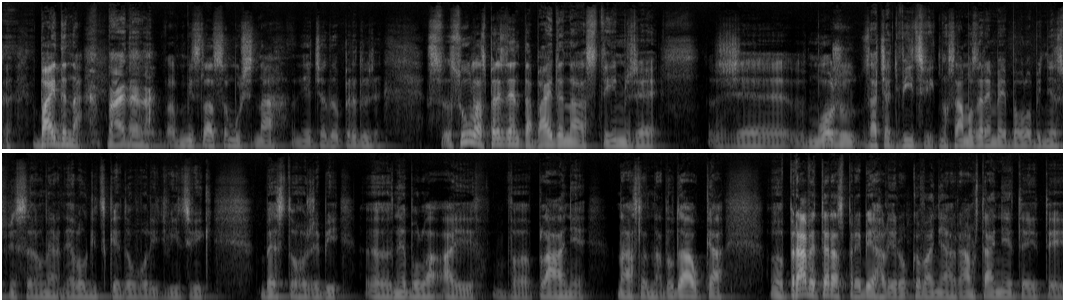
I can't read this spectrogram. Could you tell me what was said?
Bidena. Bidena. Myslel som už na niečo dopredu. Že súhlas prezidenta Bidena s tým, že že môžu začať výcvik. No samozrejme, bolo by nesmyselné a nelogické dovoliť výcvik bez toho, že by e, nebola aj v pláne následná dodávka. E, práve teraz prebiehali rokovania v Ramštajne tej, tej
